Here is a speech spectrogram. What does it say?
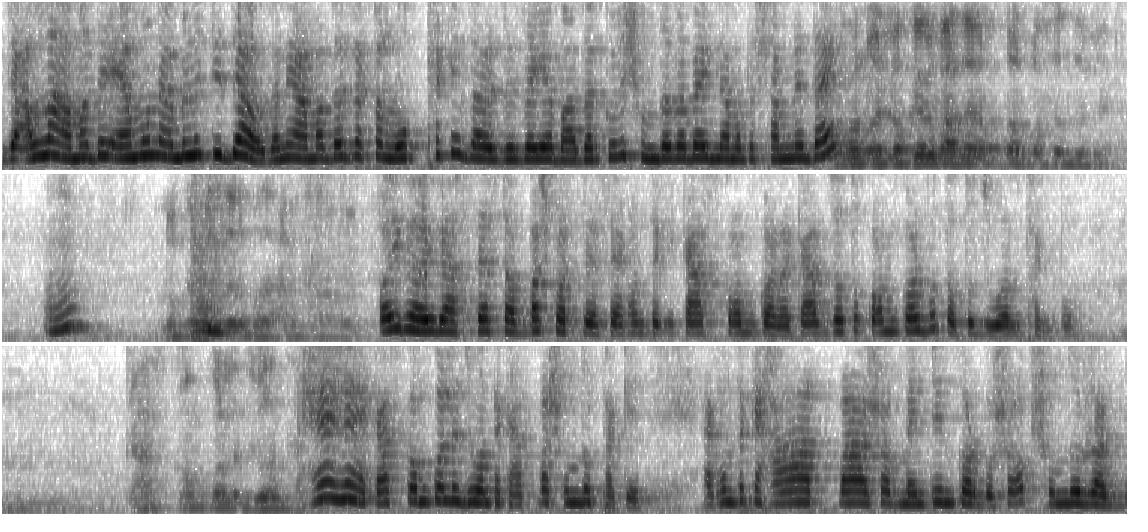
যে আল্লাহ আমাদের এমন অ্যাবিলিটি দাও জানি আমাদের একটা লোক থাকে যা- যে যাইয়া বাজার করে সুন্দরভাবে এনে আমাদের সামনে দেয়। তখন ওই লোকের বাজার তোর পছন্দ হবে না। হুম? লোকের বাজার আরও হইবে হইবে আস্তে আস্তে অভ্যাস করতে আছে। এখন থেকে কাজ কম করার কাজ যত কম করব তত জুয়ান থাকব। কাজ কম করলে জীবন থাকে? হ্যাঁ হ্যাঁ কাজ কম করলে জুয়ান থাকে হাত পা সুন্দর থাকে। এখন থেকে হাত পা সব মেনটেন করব সব সুন্দর রাখব।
